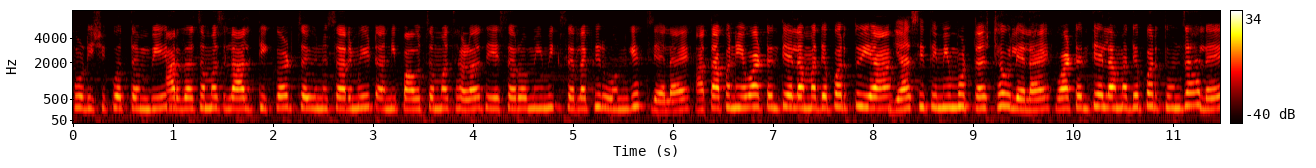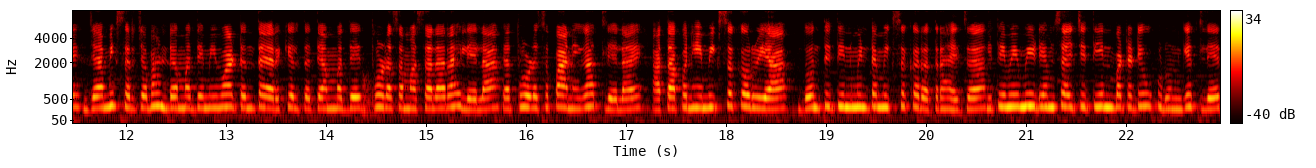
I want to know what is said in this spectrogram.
थोडीशी कोथिंबीर अर्धा चमच लाल तिखट चवीनुसार मीठ आणि पाव चमच हळद हे सर्व मी मिक्सरला फिरवून घेतलेलं आहे. आता आपण हे वाटण तेलामध्ये परतूया. गॅस इथे मी मोठाच ठेवलेला आहे. वाटण तेलामध्ये परतून झालंय. ज्या मिक्सरच्या भांड्यामध्ये मी वाटण तयार केलं त्यामध्ये थोडासा मसाला राहिलेला. त्यात थोडस पाणी घातलेलं आहे. आता आपण हे मिक्स करूया. दोन ते तीन मिनिटं मिक्स करत राहायचं. इथे मी मीडियम साईजचे तीन बटाटे उकडून घेतलेत.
